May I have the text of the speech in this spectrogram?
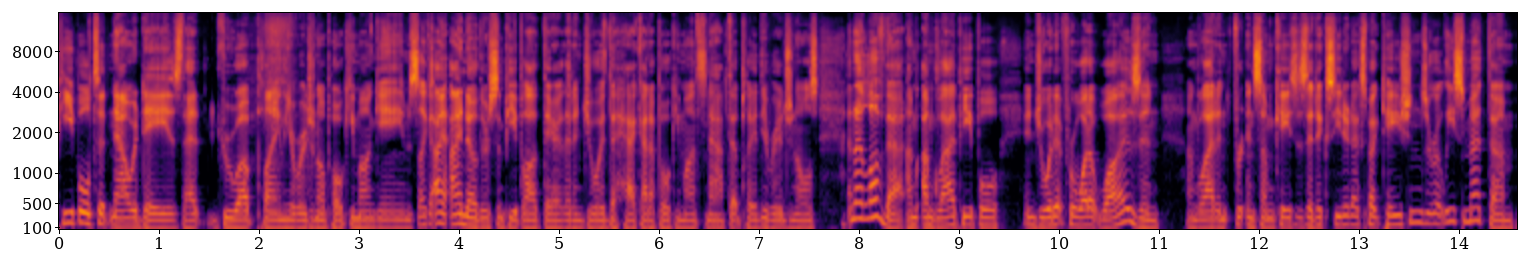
people to nowadays that grew up playing the original Pokemon games. Like I, I know there's some people out there that enjoyed the heck out of Pokemon Snap that played the originals, and I love that. I'm, I'm glad people enjoyed it for what it was, and I'm glad in, for, in some cases it exceeded expectations or at least met them.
